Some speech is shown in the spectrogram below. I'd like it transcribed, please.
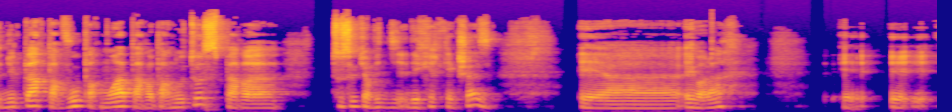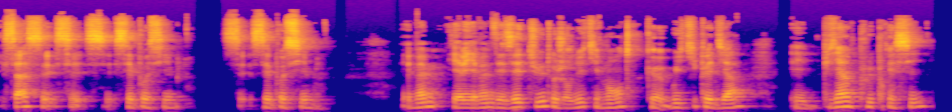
de, nulle part, par vous, par moi, par, par nous tous, par euh, tous ceux qui ont envie d'écrire quelque chose. Et, euh, et voilà. Et, et, ça, c'est possible. C'est possible. Et même, il y, a même des études aujourd'hui qui montrent que Wikipédia est bien plus précis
